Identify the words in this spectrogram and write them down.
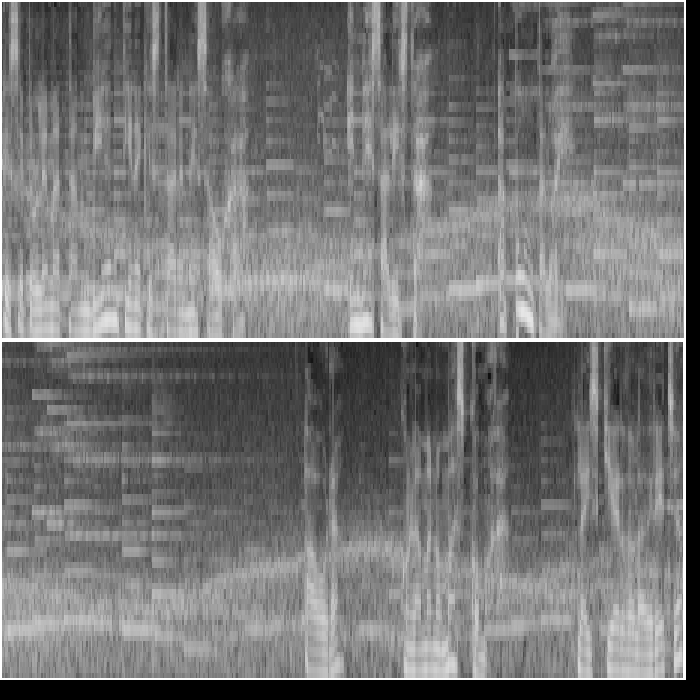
ese problema también tiene que estar en esa hoja, en esa lista. Apúntalo ahí. Ahora, con la mano más cómoda, la izquierda o la derecha,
